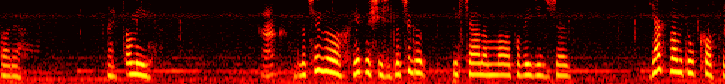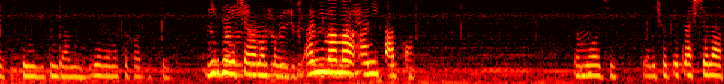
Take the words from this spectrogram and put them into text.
karę. Ej, Tommy, Tak? dlaczego, jak myślisz, dlaczego nie chciała nam mama powiedzieć, że jak mamy tą kosę z tymi wikingami? Nie wiem o co chodzi z tym. Nigdy nie Uważasz, chciała że nam może byliśmy powiedzieć. wtedy Ani za mama, młodzi? ani tata. Za Hmm. młodzi. Mieliśmy 15 lat.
